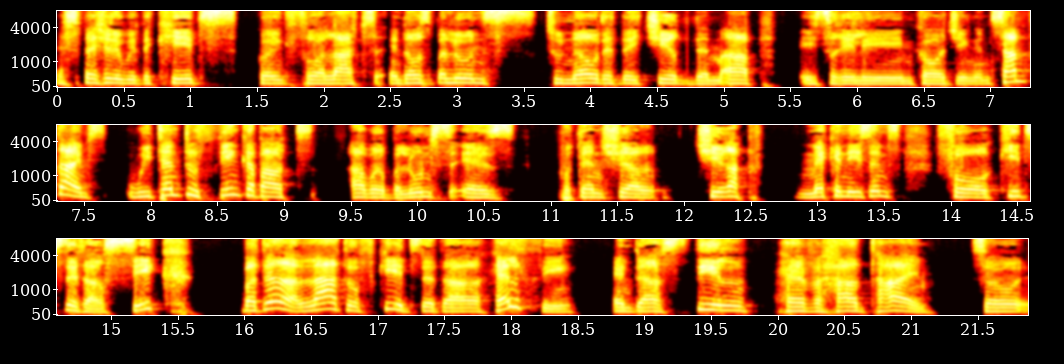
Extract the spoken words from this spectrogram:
especially with the kids going through a lot, and those balloons to know that they cheered them up is really encouraging. And sometimes we tend to think about our balloons as potential cheer up mechanisms for kids that are sick. But there are a lot of kids that are healthy and they still have a hard time. So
